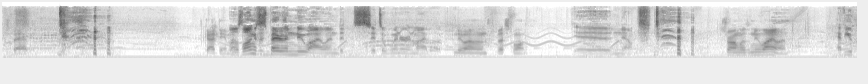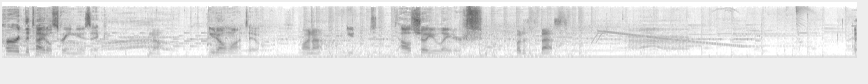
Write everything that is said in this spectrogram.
It's bad. God damn it. Well, as long as it's better than New Island, it's it's a winner in my book. New Island's the best one. Uh, no. What's wrong with New Island? Have you heard the title screen music? No. You don't want to. Why not? You, I'll show you later. But it's the best.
